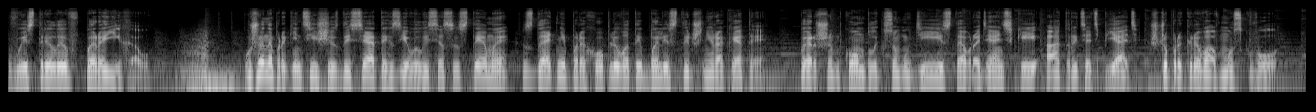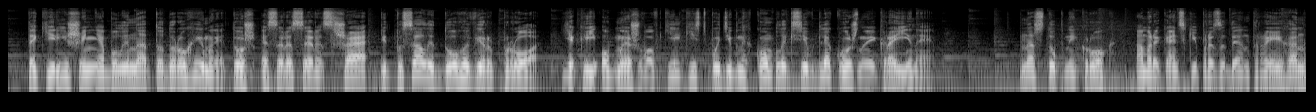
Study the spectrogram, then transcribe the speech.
вистрілив, переїхав. Уже наприкінці 60-х з'явилися системи, здатні перехоплювати балістичні ракети. Першим комплексом у дії став радянський А-35, що прикривав Москву. Такі рішення були надто дорогими, тож СРСР і США підписали договір ПРО, який обмежував кількість подібних комплексів для кожної країни. Наступний крок американський президент Рейган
